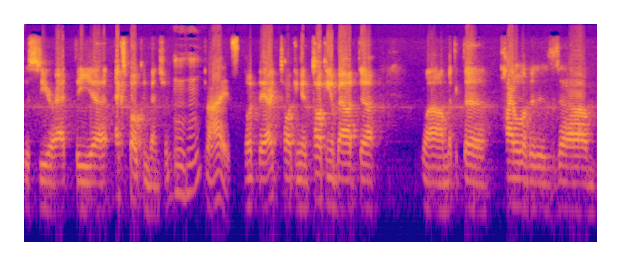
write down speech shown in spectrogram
this year at the uh, Expo convention. Mm-hmm. Nice. Out there talking talking about, uh, um, I think the title of it is um,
